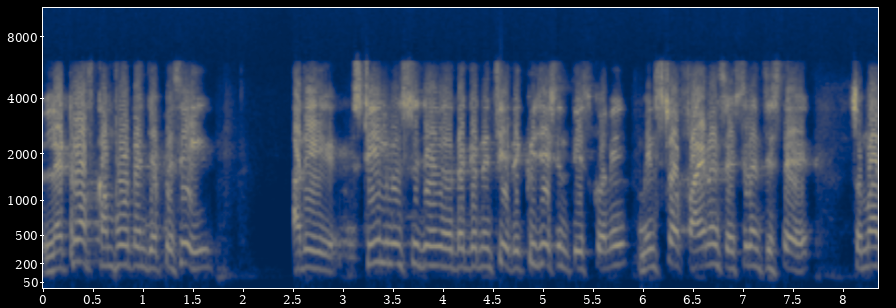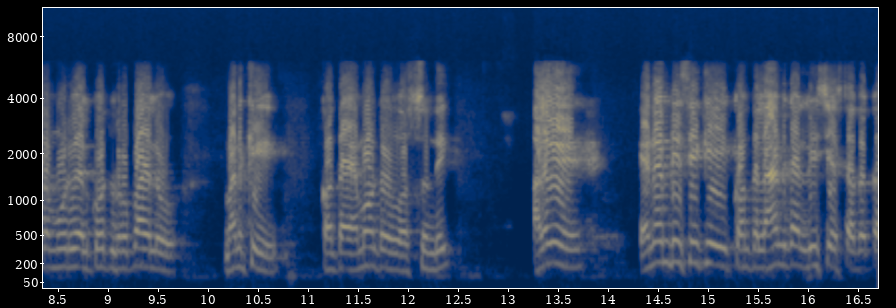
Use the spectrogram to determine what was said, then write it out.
లెటర్ ఆఫ్ కంఫర్ట్ అని చెప్పేసి అది స్టీల్ మినిస్టర్ దగ్గర నుంచి రిక్విజేషన్ తీసుకొని మినిస్టర్ ఆఫ్ ఫైనాన్స్ ఎక్సలెన్స్ ఇస్తే సుమారు మూడు వేల కోట్ల రూపాయలు మనకి కొంత అమౌంట్ వస్తుంది. అలాగే ఎన్ఎండిసికి కొంత ల్యాండ్ కానీ లీజ్ చేస్తే అదొక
